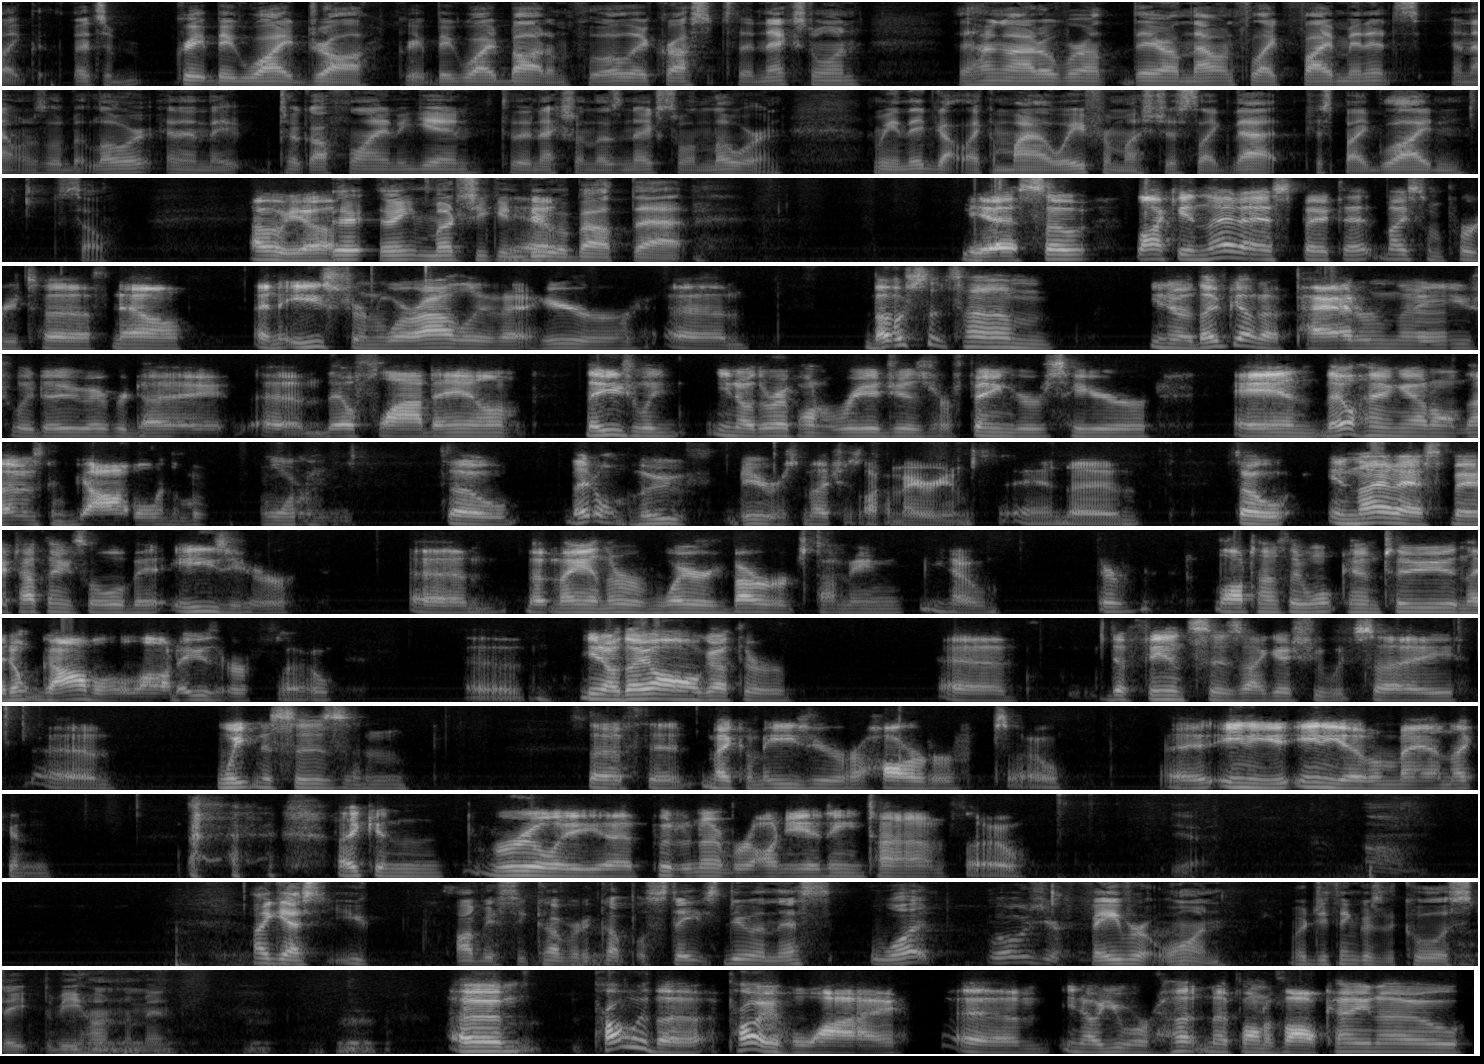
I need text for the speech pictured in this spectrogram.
Like it's a great big wide draw, great big wide bottom. Flew all the way across it to the next one. They hung out over there on that one for like five minutes, and that one was a little bit lower. And then they took off flying again to the next one. That was the next one lower. And I mean, they'd got like a mile away from us just like that, just by gliding. So oh yeah, there, there ain't much you can Yeah. do about that. Yeah, so like in that aspect, that makes them pretty tough. Now, in Eastern, where I live at here, um, most of the time, you know, they've got a pattern they usually do every day. Um, they'll fly down. They usually, you know, they're up on ridges or fingers here, and they'll hang out on those and gobble in the mornings. So they don't move near as much as like a Merriam's. And um, so in that aspect, I think it's a little bit easier. Um, but man, they're wary birds. I mean, you know, they're a lot of times they won't come to you and they don't gobble a lot either. So, uh, you know, they all got their uh, defenses, I guess you would say, uh, weaknesses and stuff that make them easier or harder. So, uh, any any of them, man, they can they can really uh, put a number on you at any time. So, yeah, um, I guess you obviously covered a couple states doing this. What what was your favorite one? What do you think was the coolest state to be hunting them in? Um, probably the probably Hawaii. Um, you know, you were hunting up on a volcano.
